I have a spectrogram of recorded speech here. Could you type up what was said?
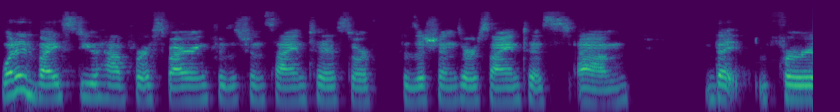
what advice do you have for aspiring physician scientists or physicians or scientists um, that for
